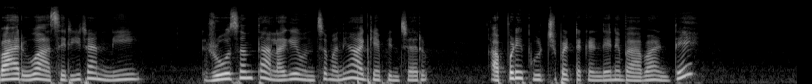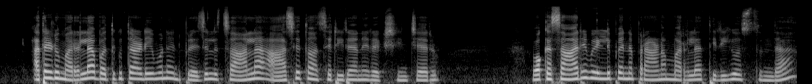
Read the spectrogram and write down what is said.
వారు ఆ శరీరాన్ని రోజంతా అలాగే ఉంచమని ఆజ్ఞాపించారు. అప్పుడే పూడ్చిపెట్టకండి అని బాబా అంటే అతడు మరలా బతుకుతాడేమోనని ప్రజలు చాలా ఆశతో ఆ శరీరాన్ని రక్షించారు. ఒకసారి వెళ్ళిపోయిన ప్రాణం మరలా తిరిగి వస్తుందా?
